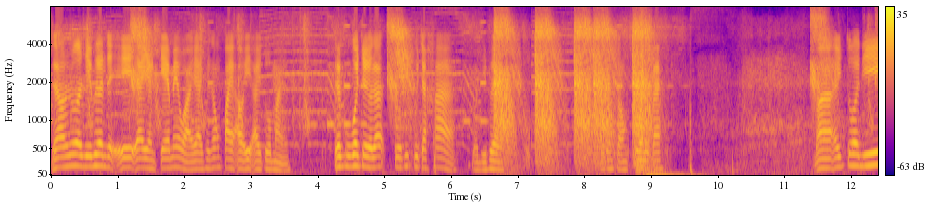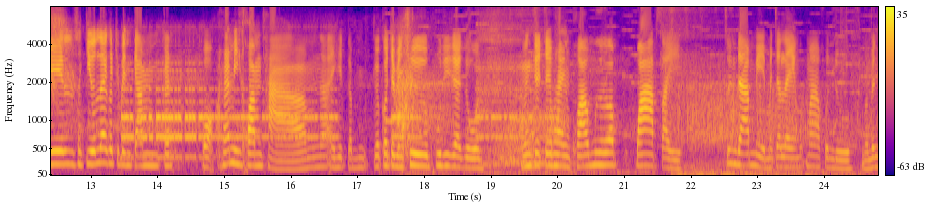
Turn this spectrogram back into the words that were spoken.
เดี๋ยวช่วยทีเพื่อนแต่ AI อย่างแกไม่ไหวอะฉันต้องไปเอา AI ตัวใหม่ แล้วกูก็เจอแล้วตัวที่กูจะฆ่าสวัสดีเพื่อนไปกันสองตัวเลยไป มาไอตัวนี้สกิลแรกก็จะเป็นการมกันบอกถ้ามีความถามนะไอฮิตแล้วก็จะเป็นชื่อผู้ที่จะโดน มันจะเจอพลังความมือแล้วก็ปาบใส่ ซึ่งดาเมจมันจะแรงมากๆคนดูเหมือนเป็น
